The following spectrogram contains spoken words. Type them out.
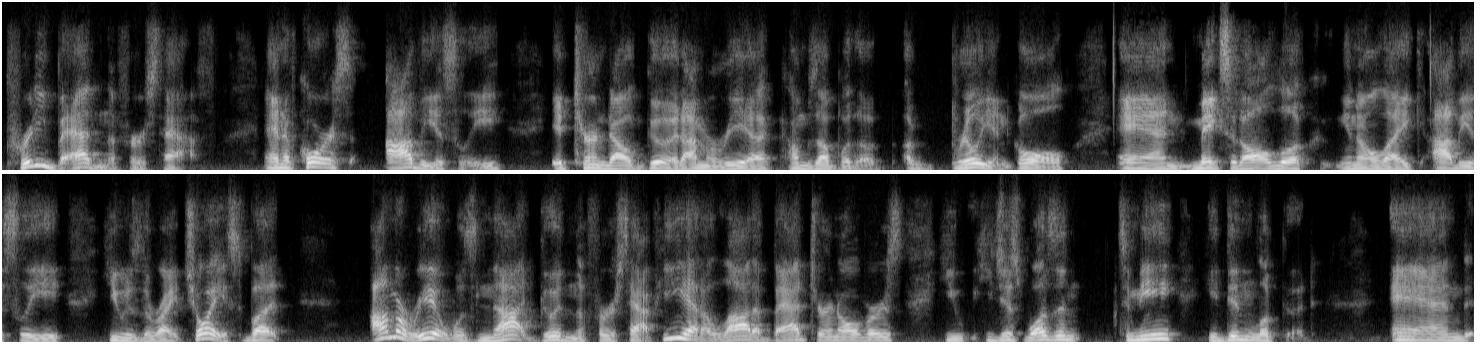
pretty bad in the first half. And of course, obviously, it turned out good. Amarilla comes up with a, a brilliant goal and makes it all look, you know, like obviously he was the right choice. But Amarilla was not good in the first half. He had a lot of bad turnovers. He he just wasn't to me, he didn't look good. And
